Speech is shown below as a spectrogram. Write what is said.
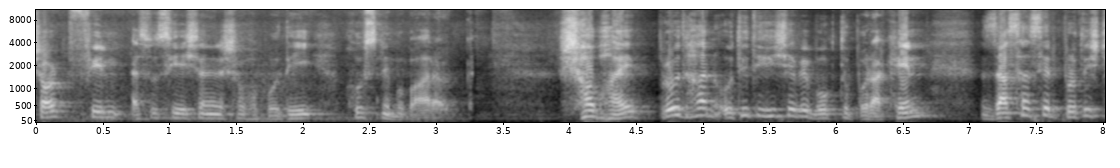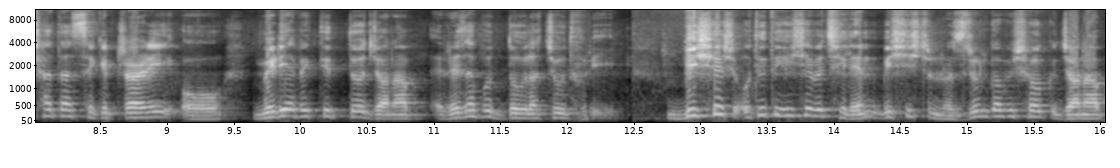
শর্ট ফিল্ম অ্যাসোসিয়েশনের সভাপতি হুসনে মুবারক। সভায় প্রধান অতিথি হিসেবে বক্তব্য রাখেন জাসাসের প্রতিষ্ঠাতা সেক্রেটারি ও মিডিয়া ব্যক্তিত্ব জনাব রেজাবুদ্দৌলা চৌধুরী। বিশেষ অতিথি হিসেবে ছিলেন বিশিষ্ট নজরুল গবেষক জনাব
